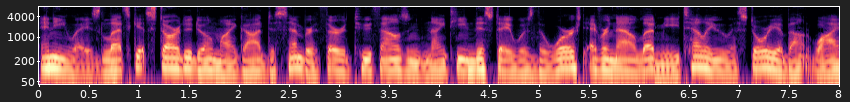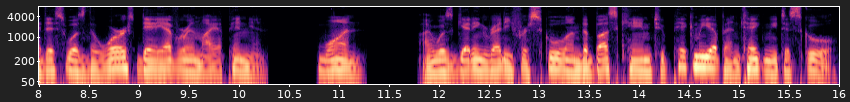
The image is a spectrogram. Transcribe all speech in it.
Anyways let's get started oh my god December 3rd 2019 this day was the worst ever now let me tell you a story about why this was the worst day ever in my opinion. 1. I was getting ready for school and the bus came to pick me up and take me to school.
